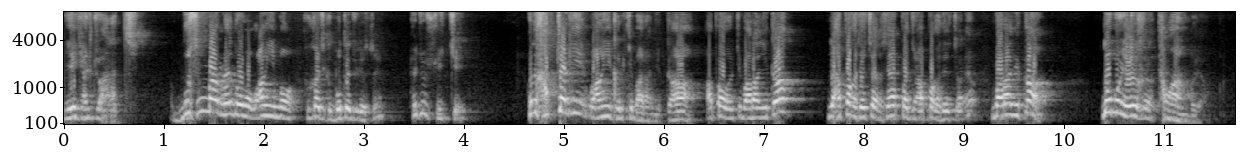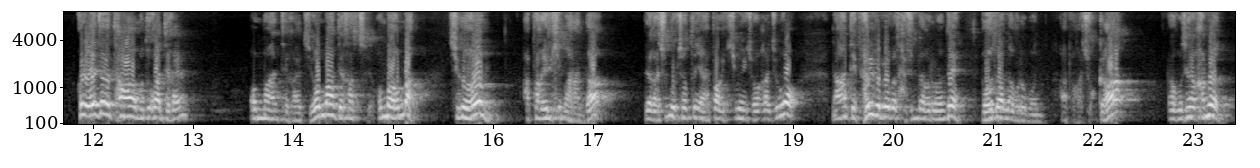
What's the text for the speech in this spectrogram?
얘기할 줄 알았지 무슨 말을 해도 뭐 왕이 뭐 그까지 못 해주겠어요 해줄 수 있지 근데 갑자기 왕이 그렇게 말하니까 아빠가 그렇게 말하니까 아빠가 됐잖아요 새 아빠 지금 아빠가 됐잖아요 말하니까 너무 얘가 당황한 거예요 그래 애들은 당황하면 누구한테 가요? 엄마한테 가지. 엄마한테 갔어요. 엄마, 엄마, 지금 아빠가 이렇게 말한다? 내가 춤을 췄더니 아빠가 기분이 좋아가지고 나한테 별거 별거 다 준다 그러는데 뭐 달라고 그러면 아빠가 줄까? 라고 생각하면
